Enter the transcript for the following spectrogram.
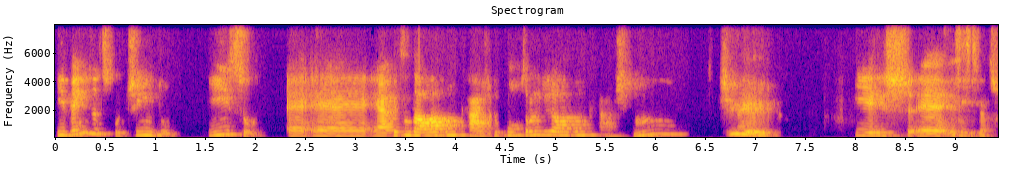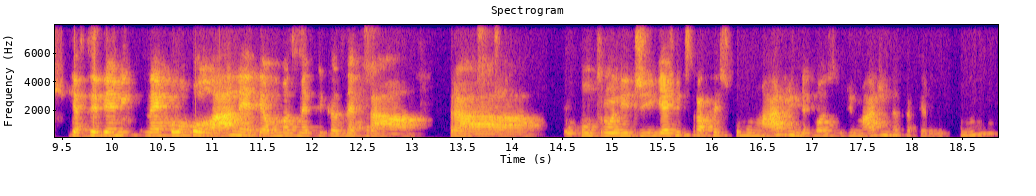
e vem discutindo isso, é, é, é a questão da alavancagem, do controle de alavancagem. Hum, diga aí. E eles, é, que, que, a CVM né, colocou lá, né, tem algumas métricas né, para o controle de, e a gente trata isso como margem, depósito de margem da carteira do fundo,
